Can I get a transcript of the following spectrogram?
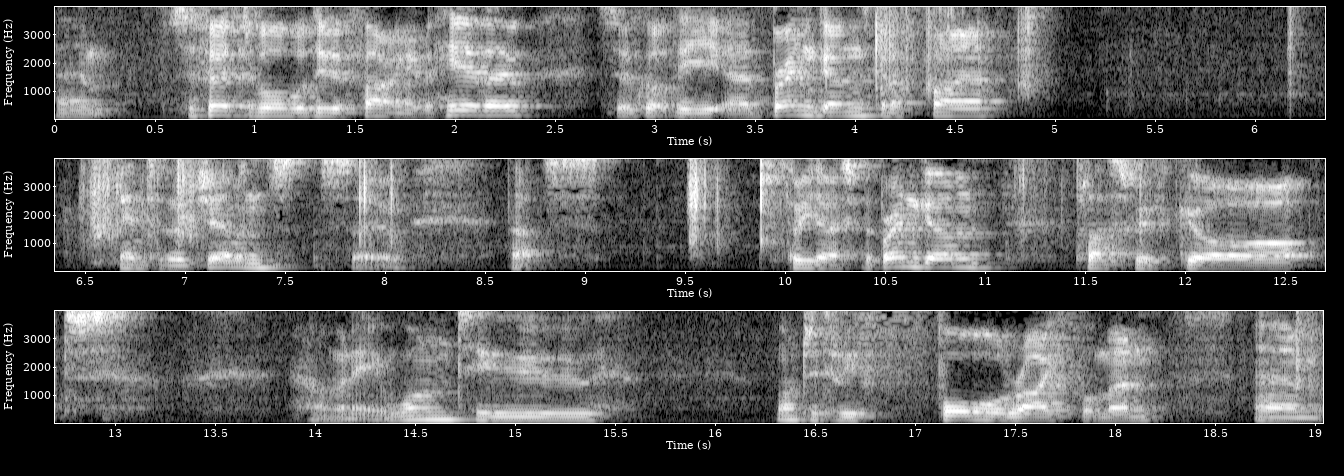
Um, so first of all, we'll do the firing over here though. So we've got the uh, Bren guns going to fire into the Germans. So that's three dice for the Bren gun. Plus we've got how many? One, two, one, two, three, four riflemen. Um,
